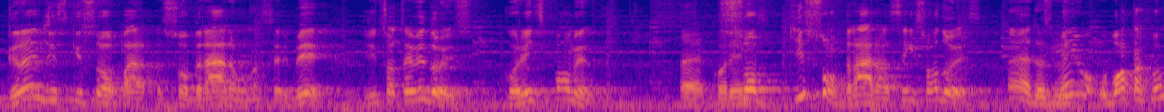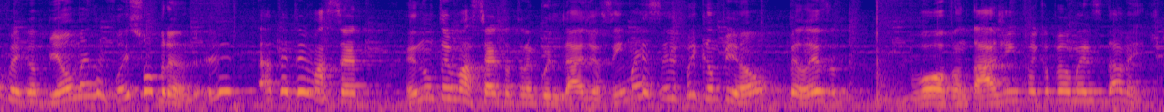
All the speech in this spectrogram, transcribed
Grandes que sobra- sobraram na Série B, a gente só teve dois: Corinthians e Palmeiras. É, Corinthians. So- que sobraram assim, só dois. É, 2000. Nem o Botafogo foi campeão, mas não foi sobrando. Ele até teve uma certa. Ele não teve uma certa tranquilidade assim, mas ele foi campeão, beleza, boa vantagem, foi campeão merecidamente.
